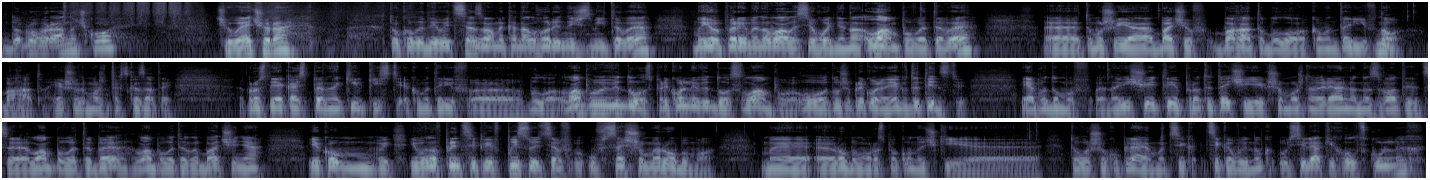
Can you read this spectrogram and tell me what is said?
Доброго раночку чи вечора. Хто коли дивиться, з вами канал Горинич Змій ТВ. Ми його перейменували сьогодні на Лампове ТВ, е, тому що я бачив, багато було коментарів. Ну, багато, якщо можна так сказати. Просто якась певна кількість коментарів е, було. Ламповий відос, прикольний відос, ламповий. О, дуже прикольно, як в дитинстві. Я подумав, навіщо йти проти течії, якщо можна реально назвати це лампове ТБ, лампове телебачення, якому і воно в принципі вписується у все, що ми робимо. Ми е, робимо розпакуночки е, того, що купляємо цікавинок усіляких олдскульних.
